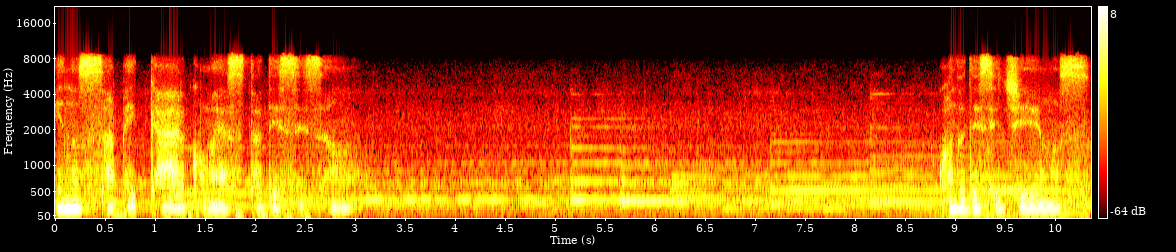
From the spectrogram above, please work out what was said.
e nos apegar com esta decisão. Quando decidimos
